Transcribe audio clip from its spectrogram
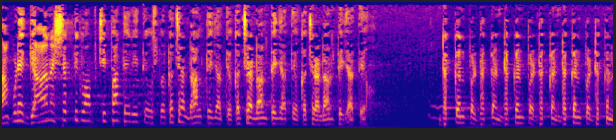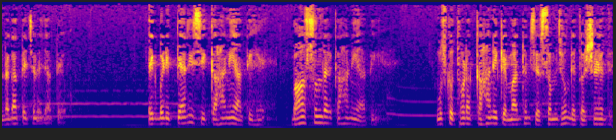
अपने ज्ञान शक्ति को आप छिपाते रहते हो, उस पर कचरा डालते जाते हो, कचरा डालते जाते हो, कचरा डालते जाते हो। ढक्कन पर ढक्कन ढक्कन पर ढक्कन ढक्कन पर ढक्कन लगाते चले जाते हो। एक बड़ी प्यारी सी कहानी आती है, बहुत सुंदर कहानी आती है। उसको थोड़ा कहानी के माध्यम से समझोगे तो शायद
